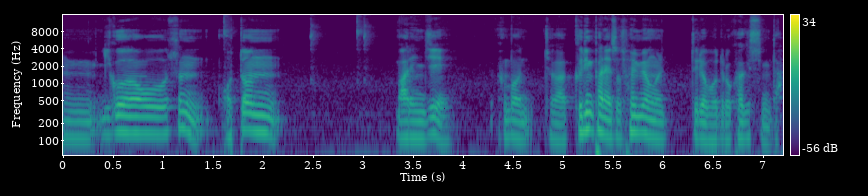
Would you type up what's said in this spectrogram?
음 이것은 어떤 말인지 한번 제가 그림판에서 설명을 드려보도록 하겠습니다.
